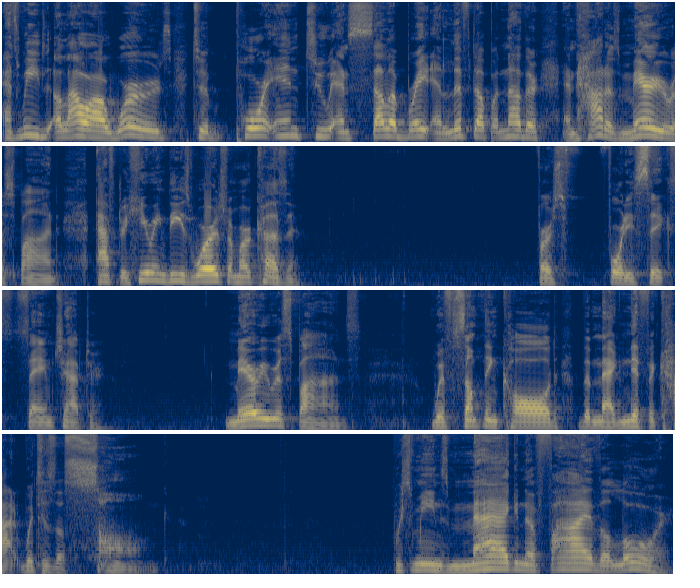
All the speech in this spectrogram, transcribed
as we allow our words to pour into and celebrate and lift up another. And how does Mary respond after hearing these words from her cousin? Verse 46, same chapter. Mary responds with something called the Magnificat, which is a song, which means magnify the Lord.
